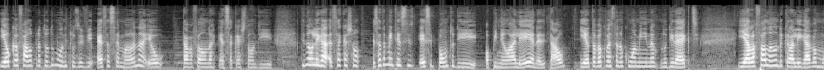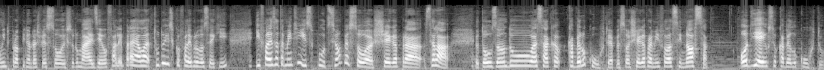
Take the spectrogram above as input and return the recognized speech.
E é o que eu falo pra todo mundo. Inclusive, essa semana eu tava falando essa questão de, de não ligar, essa questão, exatamente esse, esse ponto de opinião alheia, né, e tal. E eu tava conversando com uma menina no direct. E ela falando que ela ligava muito pra opinião das pessoas e tudo mais. E aí eu falei pra ela tudo isso que eu falei pra você aqui. E falei exatamente isso. Putz, se uma pessoa chega pra. Sei lá, eu tô usando essa ca- cabelo curto. E a pessoa chega pra mim e fala assim: Nossa, odiei o seu cabelo curto.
